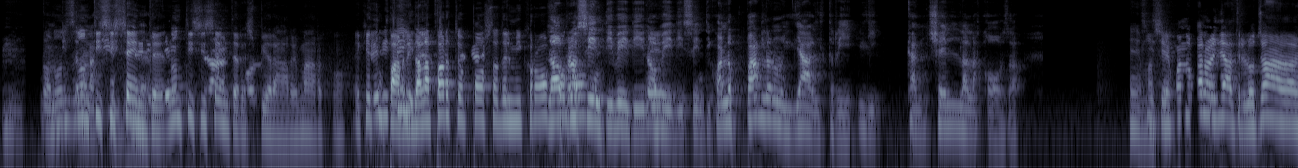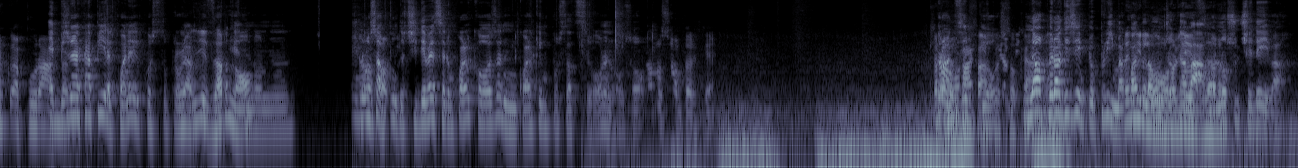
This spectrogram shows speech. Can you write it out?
No, non, non, ti si sente, non ti si sente respirare, Marco. È che tu parli dalla parte opposta del microfono. No, però senti, vedi, no, e... vedi, senti, quando parlano gli altri, gli cancella la cosa. Eh, sì, sì, se... quando parlano gli altri l'ho già appurato. E bisogna capire qual è questo problema. Gli Zar no. Non... non, non lo so, appunto, ci deve essere qualcosa in qualche impostazione, non lo so. Non lo so perché. Però, però esempio, no, però ad esempio prima, Prendi quando non giocavamo, non succedeva.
